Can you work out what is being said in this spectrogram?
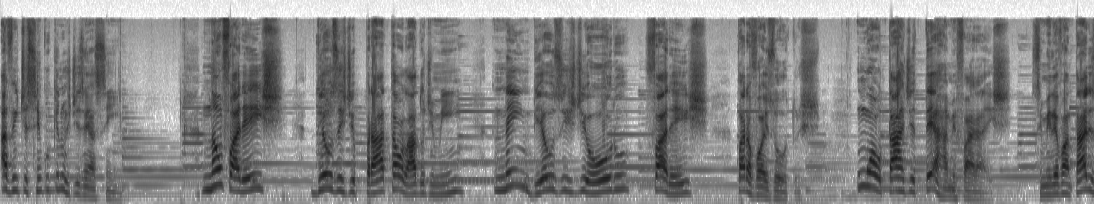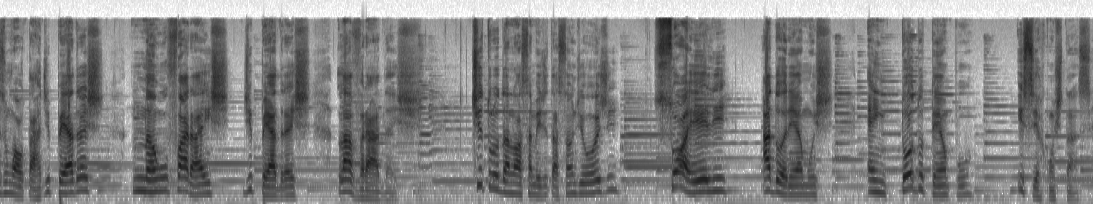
a 25, que nos dizem assim: Não fareis deuses de prata ao lado de mim, nem deuses de ouro fareis para vós outros. Um altar de terra me farás. Se me levantares um altar de pedras, não o farás de pedras lavradas. Título da nossa meditação de hoje: Só Ele adoremos em todo tempo e circunstância.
